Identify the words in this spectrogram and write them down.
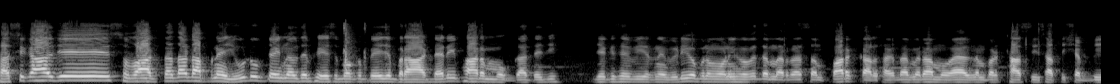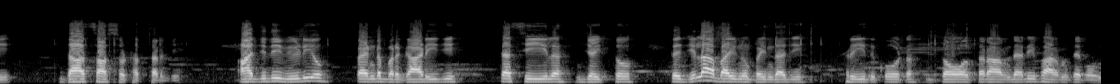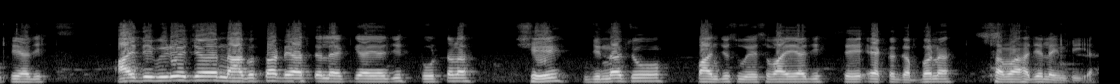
ਸਤਿ ਸ਼੍ਰੀ ਅਕਾਲ ਜੀ, ਸਵਾਗਤ ਹੈ ਤੁਹਾਡਾ ਆਪਣੇ YouTube ਚੈਨਲ ਤੇ Facebook page Brar dairy farm Moga ਤੇ ਜੀ। ਜੇ ਕਿਸੇ ਵੀਰ ਨੇ ਵੀਡੀਓ ਬਣਵਾਉਣੀ ਹੋਵੇ ਤਾਂ ਮੇਰੇ ਨਾਲ ਸੰਪਰਕ ਕਰ ਸਕਦਾ, ਮੇਰਾ ਮੋਬਾਈਲ ਨੰਬਰ 8876 10778 ਜੀ। ਅੱਜ ਦੀ ਵੀਡੀਓ ਪਿੰਡ ਬਰਗਾੜੀ ਜੀ, ਤਹਿਸੀਲ ਜੈਤੋ ਤੇ ਜ਼ਿਲ੍ਹਾ ਬਾਈ ਨੂੰ ਪੈਂਦਾ ਜੀ, ਫਰੀਦਕੋਟ ਦੌਲਤਰਾਮ ਡੈਰੀ ਫਾਰਮ ਤੇ ਪਹੁੰਚੇ ਆ ਜੀ। ਅੱਜ ਦੀ ਵੀਡੀਓ 'ਚ ਨਾਗੋ ਤੁਹਾਡੇ ਵਾਸਤੇ ਲੈ ਕੇ ਆਏ ਆ ਜੀ ਟੋਟਲ 6 ਜਿਨ੍ਹਾਂ ਚੋਂ ਪੰਜ ਸੂਏ ਸਵਾਏ ਆ ਜੀ ਤੇ ਇੱਕ ਗੱਬਨ ਆ, ਸਮਾਂ ਹਜੇ ਲੈਂਦੀ ਆ।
